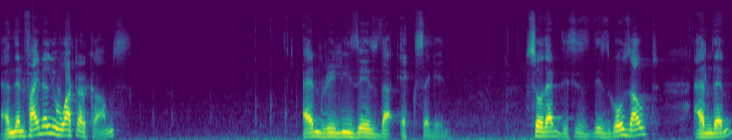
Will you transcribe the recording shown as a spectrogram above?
and then finally, water comes and releases the X again. So, that this is this goes out and then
